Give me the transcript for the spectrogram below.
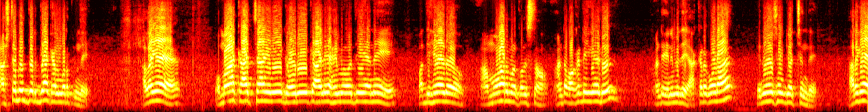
అష్టమి దుర్గా కనబడుతుంది. అలాగే ఉమా కాచాయిని గౌరీ కాళీ హైమవతి అని పదిహేడు అమ్మవారు మనం కొలుస్తున్నాం. అంటే ఒకటి ఏడు అంటే ఎనిమిది. అక్కడ కూడా ఎనిమిది సంఖ్య వచ్చింది. అలాగే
